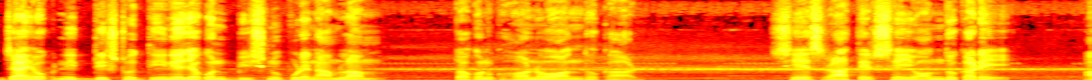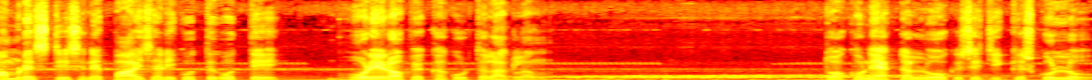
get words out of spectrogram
যাই হোক, নির্দিষ্ট দিনে যখন বিষ্ণুপুরে নামলাম, তখন ঘন অন্ধকার। শেষ রাতের সেই অন্ধকারে আমরা স্টেশনে পায়চারি করতে করতে ভোরের অপেক্ষা করতে লাগলাম। তখন একটা লোক এসে জিজ্ঞেস করল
